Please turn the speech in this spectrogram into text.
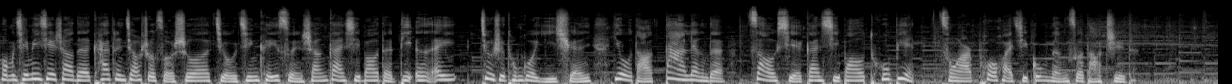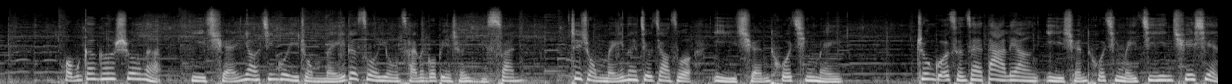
我们前面介绍的凯特教授所说，酒精可以损伤干细胞的 DNA，就是通过乙醛诱导大量的造血干细胞突变，从而破坏其功能所导致的。我们刚刚说了，乙醛要经过一种酶的作用才能够变成乙酸，这种酶呢就叫做乙醛脱氢酶。中国存在大量乙醛脱氢酶基因缺陷，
